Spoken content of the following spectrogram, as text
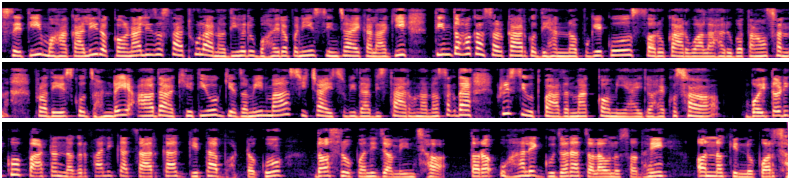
सेती महाकाली र कर्णाली जस्ता ठूला नदीहरू भएर पनि सिंचाईका लागि तीन तहका सरकारको ध्यान नपुगेको सरोकारवालाहरू बताउँछन्। प्रदेशको झण्डै आधा खेतीयोग्य जमीनमा सिंचाई सुविधा विस्तार हुन नसक्दा कृषि उत्पादनमा कमी आइरहेको छ। बैतडीको पाटन नगरपालिका चारका गीता भट्टको दश रोपनी जमीन छ तर उहाँले गुजरा चलाउनु सधैँ अन्न किन्नु पर्छ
